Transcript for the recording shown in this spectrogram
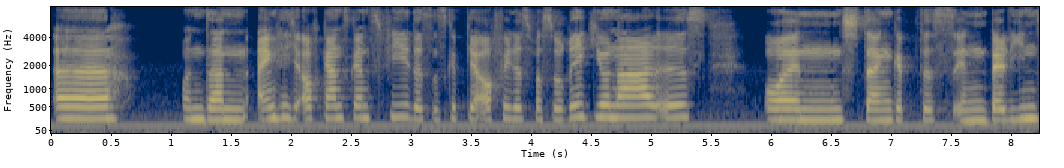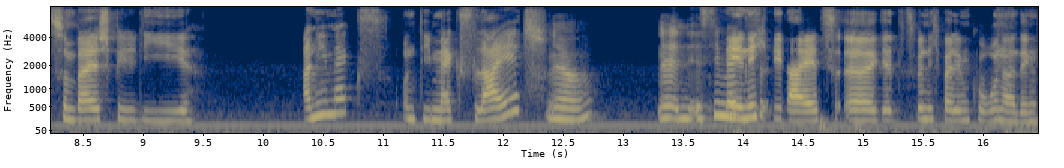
Äh, und dann eigentlich auch ganz, ganz vieles. Es gibt ja auch vieles, was so regional ist. Und dann gibt es in Berlin zum Beispiel die Animex und die Max Light. Ja. Äh, Ist die Nee, Max- nicht die Light. Äh, jetzt bin ich bei dem Corona-Ding.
